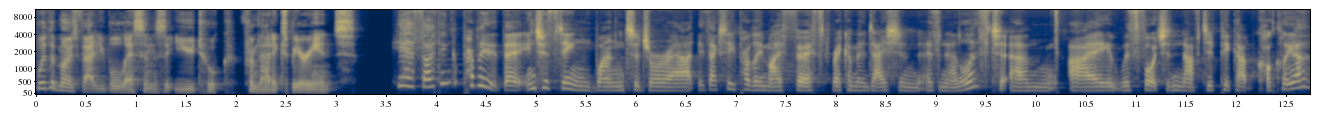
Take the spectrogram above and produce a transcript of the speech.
were the most valuable lessons that you took from that experience? Yeah, so I think probably the interesting one to draw out is actually probably my first recommendation as an analyst. Um, I was fortunate enough to pick up Cochlear.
